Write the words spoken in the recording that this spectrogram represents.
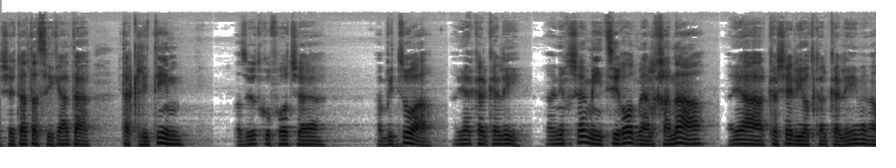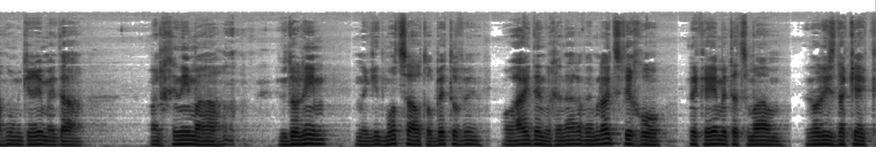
שהייתה תעסיקת התקליטים, אז היו תקופות שהביצוע היה כלכלי. אני חושב מיצירות, מהלחנה, היה קשה להיות כלכלי, ואנחנו מכירים את המלחינים הגדולים, נגיד מוצרט או בטהובן או איידן וכן הלאה, והם לא הצליחו לקיים את עצמם, לא להזדקק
